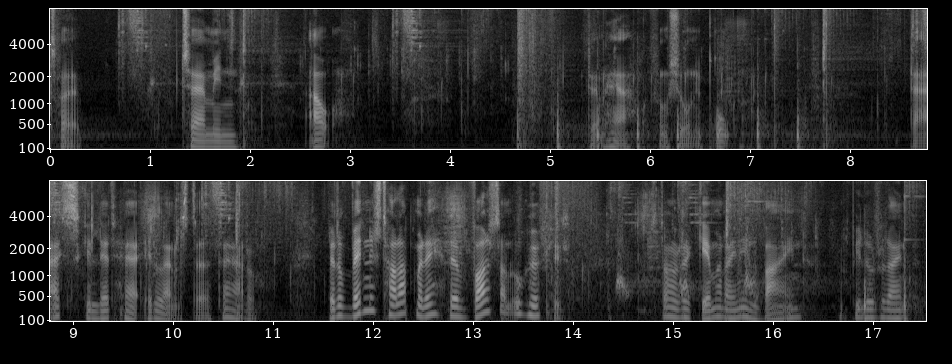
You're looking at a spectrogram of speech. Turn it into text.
tror, jeg tager min af den her funktion i brug. Der er et skelet her et eller andet sted. Der er du. Vil du venligst holde op med det? Det er voldsomt uhøfligt. Står du der gemmer dig inde i en vejen. Bilder du dig ind?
